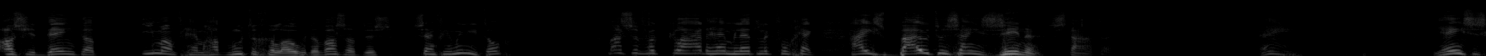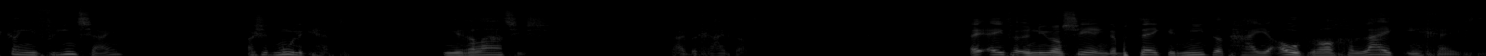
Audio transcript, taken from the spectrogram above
Als je denkt dat iemand hem had moeten geloven, dan was dat dus zijn familie, toch? Maar ze verklaarden hem letterlijk voor gek. Hij is buiten zijn zinnen, staat er. Hé, hey, Jezus kan je vriend zijn als je het moeilijk hebt. In je relaties. hij begrijpt dat. E, even een nuancering. Dat betekent niet dat hij je overal gelijk ingeeft.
